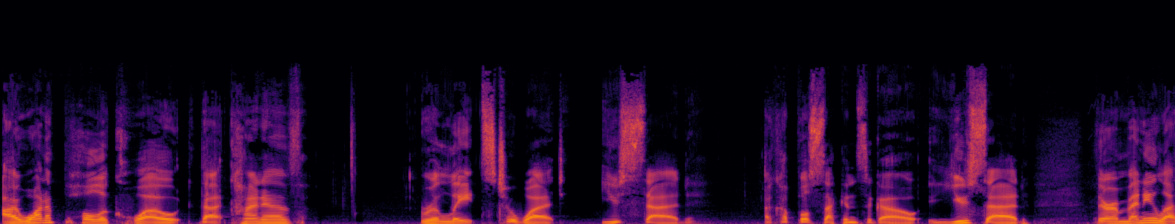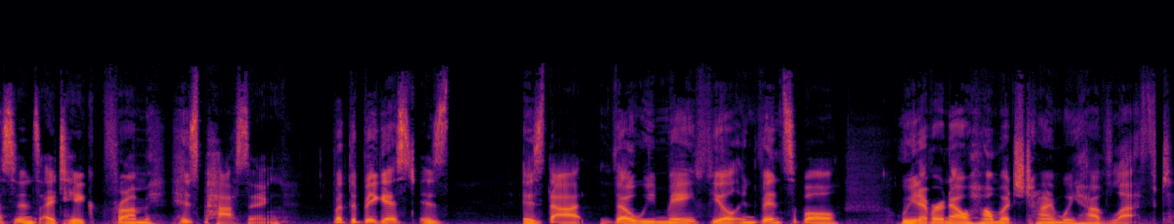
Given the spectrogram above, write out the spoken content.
I want to pull a quote that kind of relates to what you said a couple seconds ago. You said, "There are many lessons I take from his passing, but the biggest is is that though we may feel invincible, we never know how much time we have left."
